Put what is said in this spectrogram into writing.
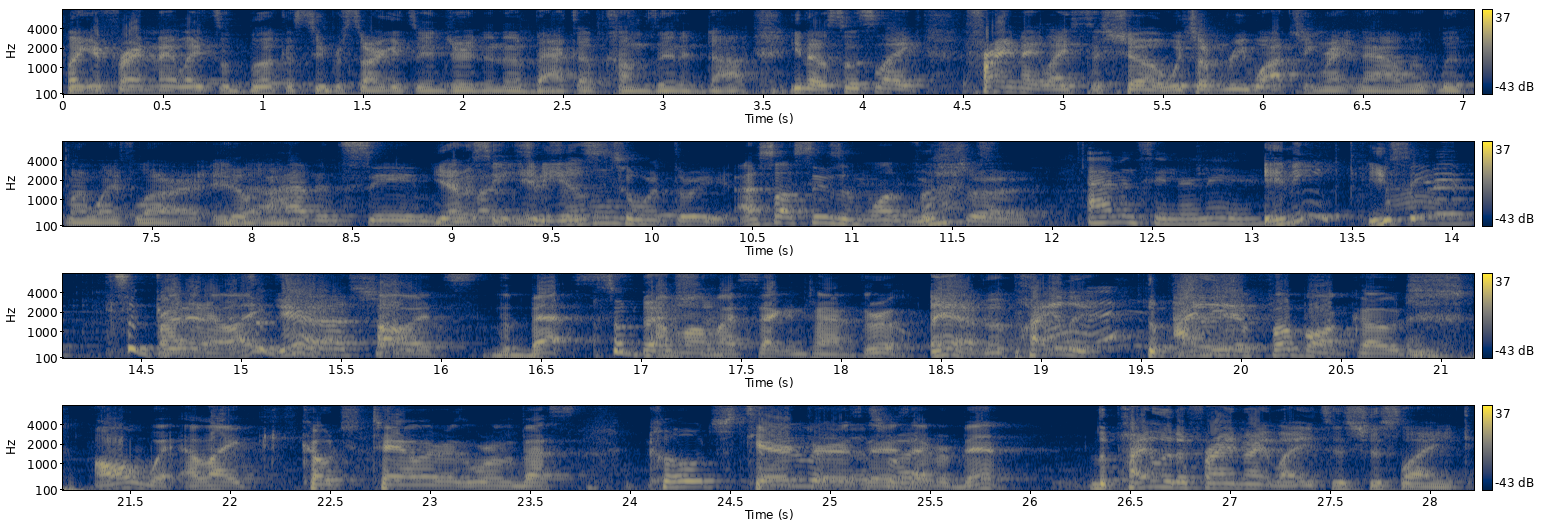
like in Friday Night Lights a book, a superstar gets injured, and then a backup comes in and die. You know, so it's like Friday Night Lights the show, which I'm rewatching right now with, with my wife Laura. And, Yo, uh, I haven't seen. You haven't seen any of them? two or three. I saw season one for What? sure. I haven't seen any. any. You seen it? It's a good, Friday Night Lights? good Yeah. ass. Oh, it's the best. It's the best I'm on show. my second time through. Yeah, the pilot. Okay. The I pilot. need a football coach always. I Like Coach Taylor is one of the best Coach Taylor, characters that's there's right. ever been. the pilot of Friday Night Lights is just like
